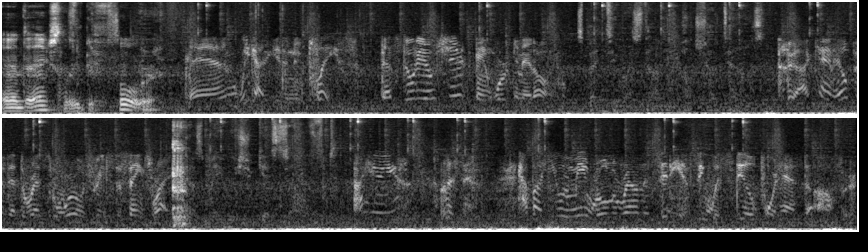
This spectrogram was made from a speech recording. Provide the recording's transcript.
And actually, before Man, we gotta get a new place. That studio shit ain't working at all. Spend too much time in posh hotels. I can't help it that the rest of the world treats the Saints right. Does mean we should get soft. I hear you. Listen, how about you and me roll around the city and see what Steelport has to offer?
